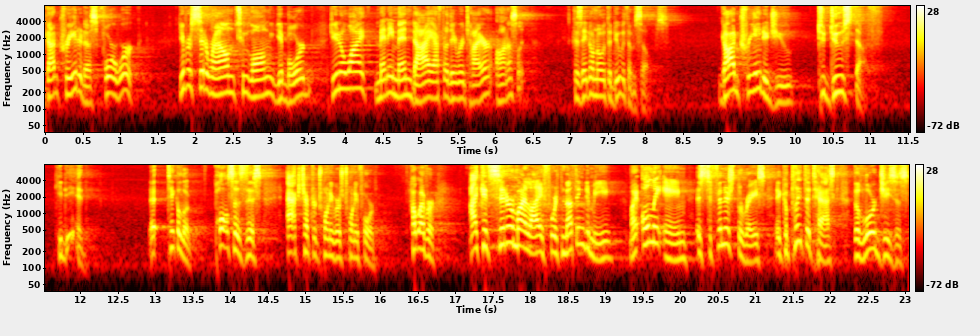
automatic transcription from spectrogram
God created us for work. You ever sit around too long and get bored? Do you know why many men die after they retire, honestly? Because they don't know what to do with themselves. God created you to do stuff. He did. Uh, take a look. Paul says this, Acts chapter 20, verse 24. However, I consider my life worth nothing to me. My only aim is to finish the race and complete the task the Lord Jesus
